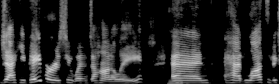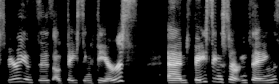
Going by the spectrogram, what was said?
Jackie Papers, who went to Honah Lee mm-hmm. and had lots of experiences of facing fears and facing certain things.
